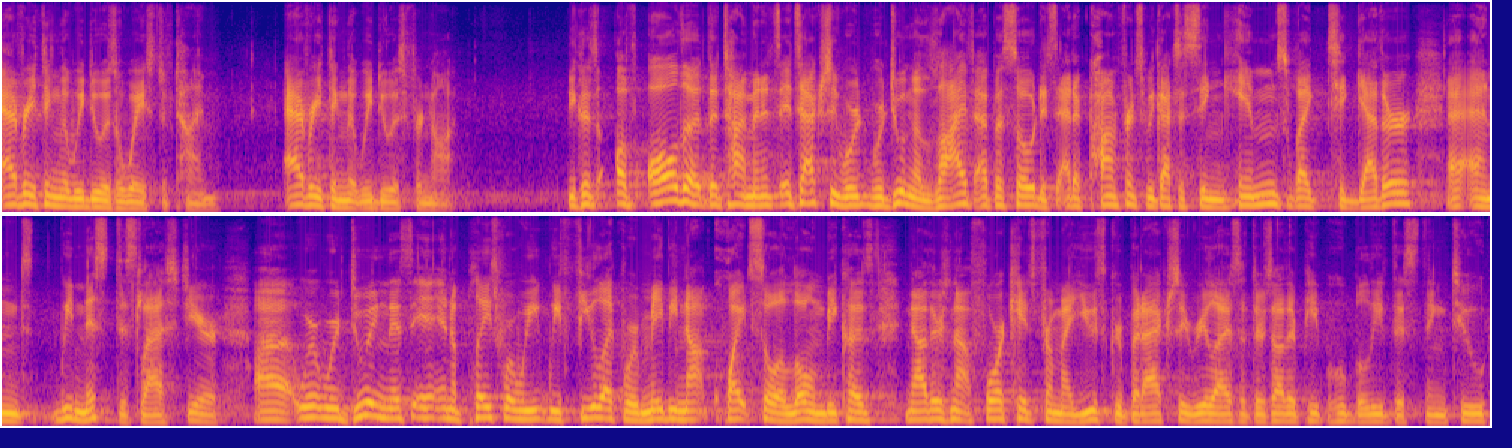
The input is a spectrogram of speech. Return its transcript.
Everything that we do is a waste of time. Everything that we do is for naught because of all the, the time and it's, it's actually we're, we're doing a live episode. It's at a conference. We got to sing hymns like together and we missed this last year. Uh, we're, we're doing this in, in, a place where we, we feel like we're maybe not quite so alone because now there's not four kids from my youth group but i actually realize that there's other people who believe this thing too.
